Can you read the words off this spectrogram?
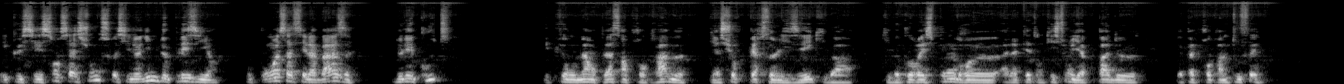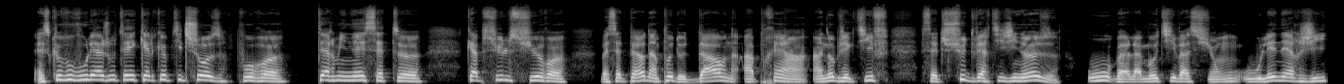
et que ces sensations soient synonymes de plaisir. Donc pour moi, ça c'est la base de l'écoute. Et puis on met en place un programme, bien sûr personnalisé, qui va qui va correspondre euh, à la tête en question. Il n'y a pas de il n'y a pas de programme tout fait. Est-ce que vous voulez ajouter quelques petites choses pour euh, terminer cette euh, capsule sur euh, bah, cette période un peu de down après un, objectif, cette chute vertigineuse où bah, la motivation ou l'énergie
